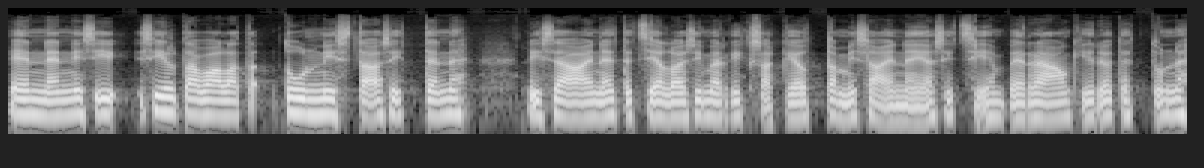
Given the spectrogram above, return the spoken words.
ennen, niin sillä tavalla tunnistaa sitten ne lisäaineet, että siellä on esimerkiksi sakeuttamisaine ja sitten siihen perään on kirjoitettu ne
